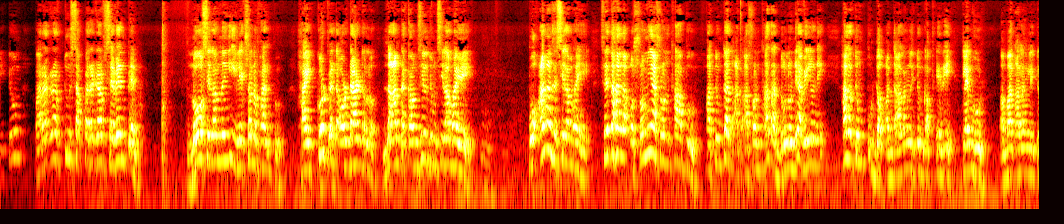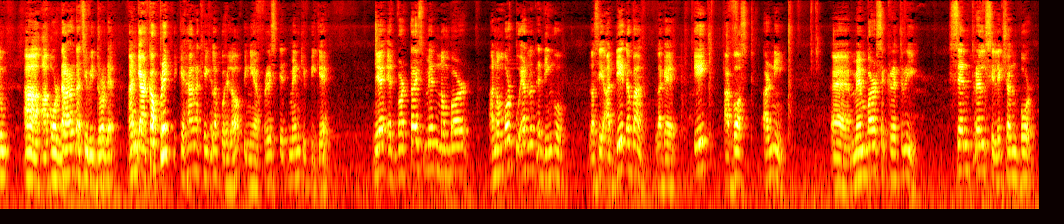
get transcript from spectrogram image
Itum paragraph 2 subparagraph 7 pen. Law silam nangi election of hanpu. High court when the order dolo. Land the council tum silam hai. Po anan sa silam hai. Seta hala osomia son tapu. Atum tad ason tata dolo ni avilo ni. Hala tum pudok anta alang litum ka peri. Claim hul. Amat alang litum uh, order anta chi withdraw that. An kya kaprik ke hanga thekela pohelo pinia press statement ki pike. Ye advertisement number a number to add lote dingo. Lasi a date abang lage 8 August arni uh, member secretary Central Selection Board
